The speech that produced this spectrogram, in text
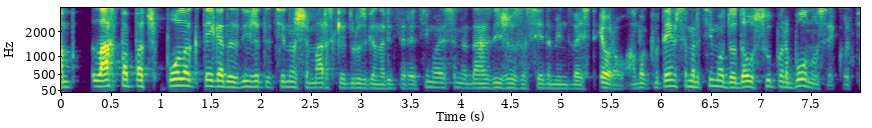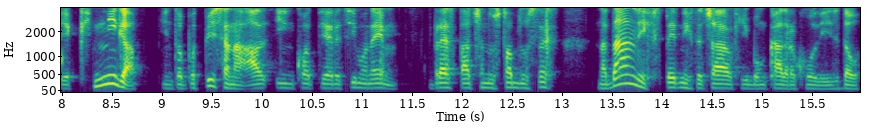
Ampak lahko pa pač poleg tega, da znižate ceno, še marsikaj drugega naredite. Recimo, jaz sem jo danes znižal za 27 evrov, ampak potem sem recimo dodal super bonuse, kot je knjiga in to podpisana, in kot je recimo, ne vem, brezplačen dostop do vseh nadaljnih spletnih tečajev, ki jih bom kadarkoli izdal,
